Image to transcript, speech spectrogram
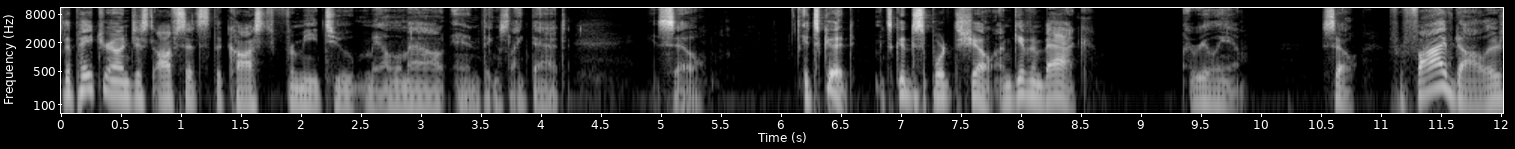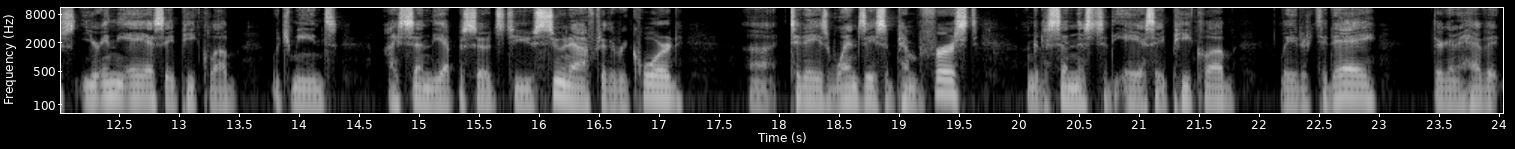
the Patreon just offsets the cost for me to mail them out and things like that. So it's good. It's good to support the show. I'm giving back. I really am. So for $5, you're in the ASAP club, which means I send the episodes to you soon after the record. Uh, today's Wednesday, September 1st. I'm going to send this to the ASAP club later today. They're going to have it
